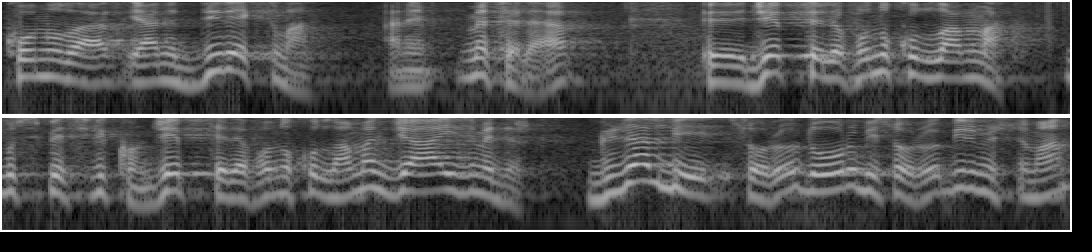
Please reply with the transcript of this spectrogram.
konular yani direktman hani mesela e, cep telefonu kullanmak bu spesifik konu. Cep telefonu kullanmak caiz midir? Güzel bir soru, doğru bir soru. Bir Müslüman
